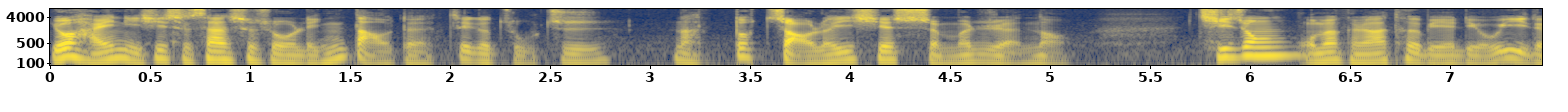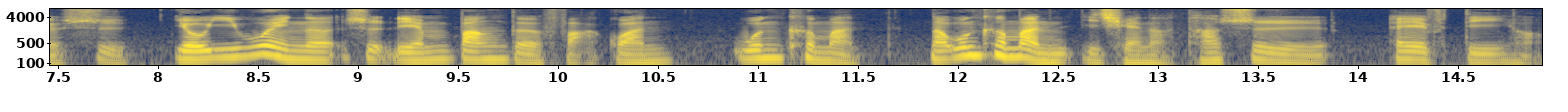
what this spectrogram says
由海因里希十三世所领导的这个组织，那都找了一些什么人哦？其中我们可能要特别留意的是，有一位呢是联邦的法官温克曼。那温克曼以前呢、啊，他是 AFD 哈，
